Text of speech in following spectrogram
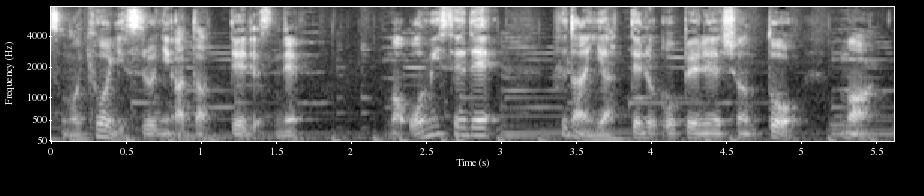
その競技するにあたってですね、まあ、お店で普段やってるオペレーションと、まあ、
